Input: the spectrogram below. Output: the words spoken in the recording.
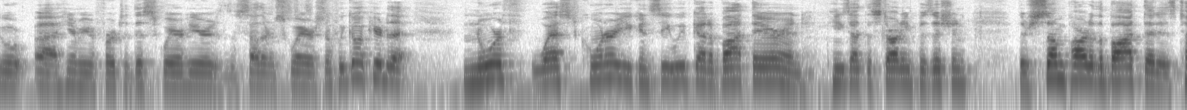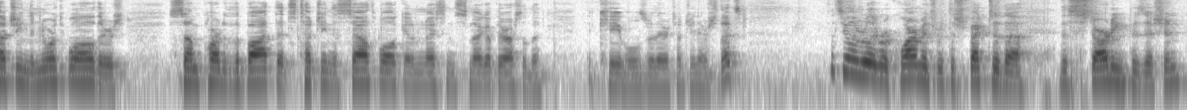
you'll uh, hear me refer to this square here as the southern square. So if we go up here to that northwest corner, you can see we've got a bot there and he's at the starting position. There's some part of the bot that is touching the north wall. There's some part of the bot that's touching the south wall. Get them nice and snug up there. Also the, the cables are there touching there. So that's that's the only really requirements with respect to the, the starting position.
